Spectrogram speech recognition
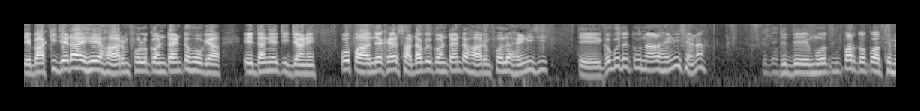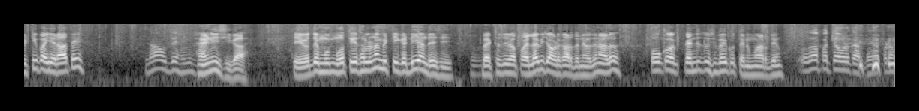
ਤੇ ਬਾਕੀ ਜਿਹੜਾ ਇਹ ਹਾਰਮਫੁਲ ਕੰਟੈਂਟ ਹੋ ਗਿਆ ਇਦਾਂ ਦੀਆਂ ਚੀਜ਼ਾਂ ਨੇ ਉਹ ਪਾ ਦਿੰਦੇ। ਖੈਰ ਸਾਡਾ ਕੋਈ ਕੰਟੈਂਟ ਹਾਰਮਫੁਲ ਹੈ ਨਹੀਂ ਸੀ ਤੇ ਗੱਗੂ ਤੇ ਤੂੰ ਨਾਲ ਹੈ ਨਹੀਂ ਸੀ ਹਨਾ? ਜਿੱਦੇ ਭਰ ਤੋਂ ਉੱਥੇ ਮਿੱਟੀ ਪਾਈ ਰਾਹ ਤੇ? ਨਾ ਉਹਦੇ ਹੈ ਨਹੀਂ ਹੈ ਨਹੀਂ ਸੀਗਾ। ਤੇ ਉਹਦੇ ਮੋਤੀ ਥੱਲੋਂ ਨਾ ਮਿੱਟੀ ਕੱਢੀ ਜਾਂਦੇ ਸੀ। ਬੈਠੇ ਤੇ ਆਪਾਂ ਪਹਿਲਾਂ ਵੀ ਚੌੜ ਕਰ ਦਿੰਦੇ ਉਹਦੇ ਨਾਲ। ਉਹ ਕ- ਕਹਿੰਦੇ ਤੁਸੀਂ ਬਈ ਕੁੱਤੇ ਨੂੰ ਮਾਰਦੇ ਹੋ। ਉਹਦਾ ਆਪਾਂ ਚੌੜ ਕਰਦੇ ਆ ਆਪਣਾ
